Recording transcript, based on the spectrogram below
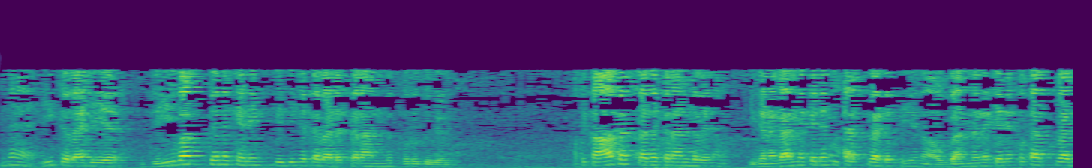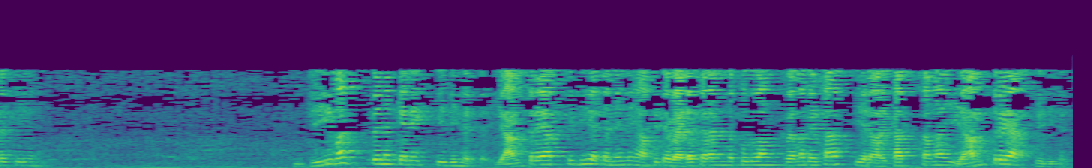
නෑ ඊට වැඩිය ජීවත් වෙන කෙනෙක් විදිහට වැඩ කරන්න පුරුදු වෙමු. අපි කාටත් වැඩ කරන්න වෙනවා. ඉගෙන ගන්න කෙනෙකුටත් වැඩ තියෙනවා. උගන්වන කෙනෙකුටත් වැඩ තියෙනවා. ජීවත් වෙන කෙනෙක් විදිහට යන්ත්‍රයක් විදිහට නෙමෙයි අපිට වැඩ කරන්න පුළුවන් ක්‍රම දෙකක් තියෙනවා. එකක් තමයි යන්ත්‍රයක් විදිහට.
